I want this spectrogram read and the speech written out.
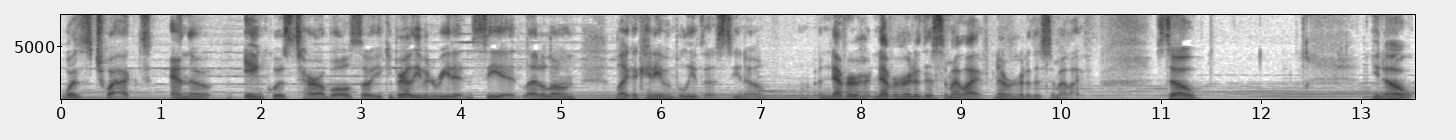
was twecked and the ink was terrible, so you could barely even read it and see it, let alone like I can't even believe this, you know. Never never heard of this in my life. Never heard of this in my life. So you know,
